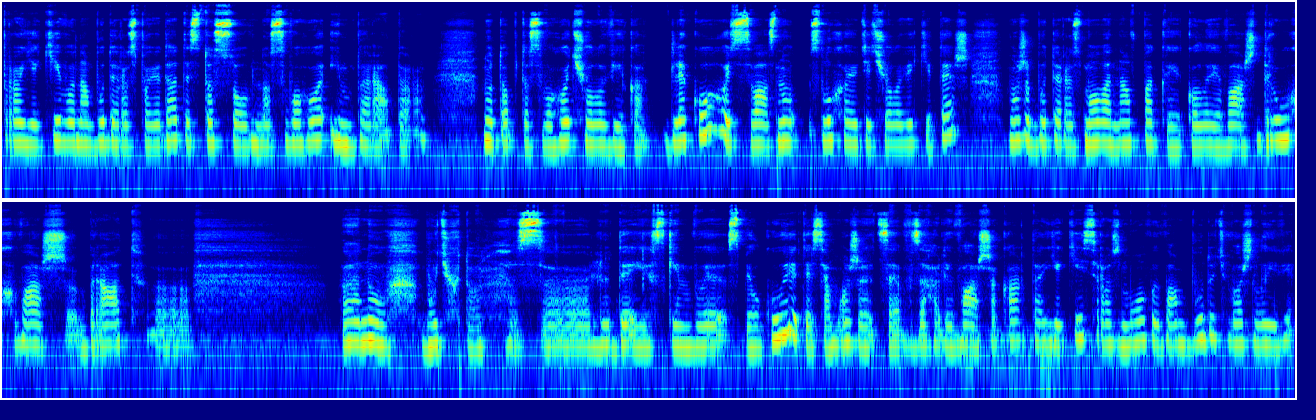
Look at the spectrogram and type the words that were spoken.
про які вона буде розповідати стосовно свого імператора, ну тобто свого чоловіка. Для когось з вас, ну, слухають і чоловіки теж, може бути розмова навпаки, коли ваш друг, ваш брат. Е, Ну, будь-хто з е, людей, з ким ви спілкуєтеся, може це взагалі ваша карта. Якісь розмови вам будуть важливі,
